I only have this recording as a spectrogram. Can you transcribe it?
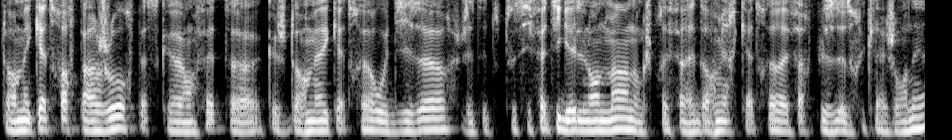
dormais 4 heures par jour parce que, en fait, que je dormais 4 heures ou 10 heures, j'étais tout aussi fatigué le lendemain, donc je préférais dormir 4 heures et faire plus de trucs la journée.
